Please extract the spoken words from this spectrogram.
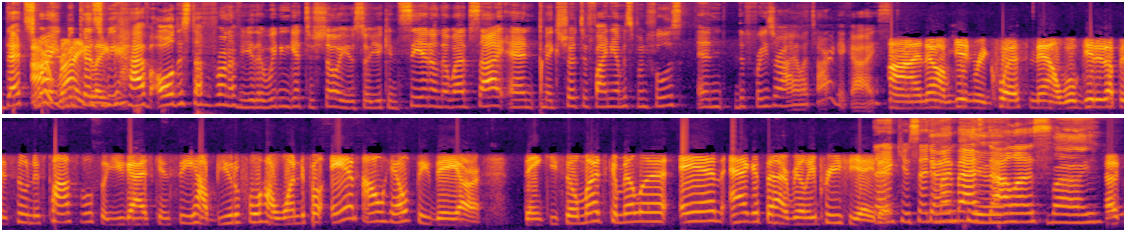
That's All right, right, because we have all this stuff in front of you that we didn't get to show you. So you can see it on the website and make sure to find Yummy Spoonfuls in the freezer aisle at Target, guys. I know. I'm getting requests now. We'll get it up as soon as possible so you guys can see how beautiful, how wonderful, and how healthy they are. Thank you so much, Camila and Agatha. I really appreciate Thank it. Thank you. Sending my best, you. Dallas. Bye. Okay.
